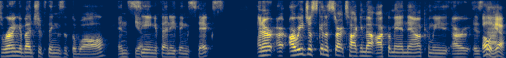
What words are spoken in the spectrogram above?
throwing a bunch of things at the wall and Yeah. seeing if anything sticks. And are, are, are we just gonna start talking about Aquaman now? Can we? Are is Oh, that, yeah.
